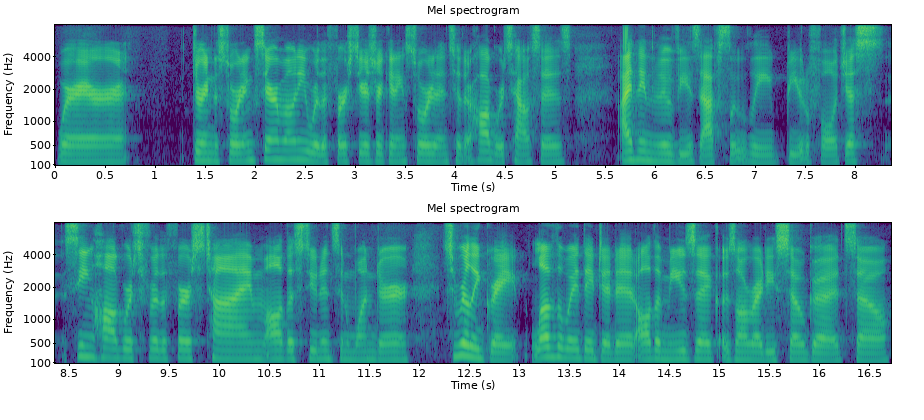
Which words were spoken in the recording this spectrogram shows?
where during the sorting ceremony where the first years are getting sorted into their Hogwarts houses, I think the movie is absolutely beautiful. Just seeing Hogwarts for the first time, all the students in wonder, it's really great. Love the way they did it. All the music is already so good. So,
